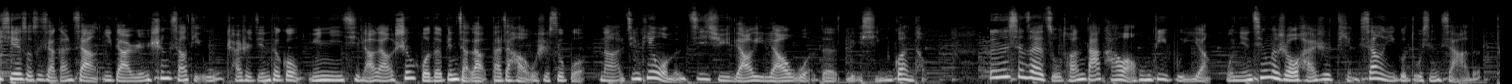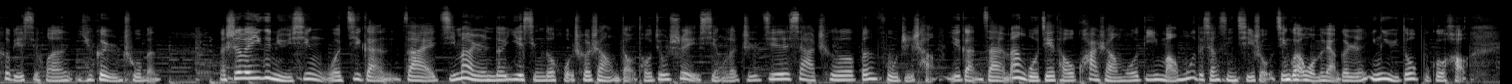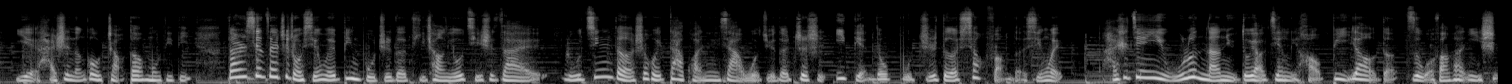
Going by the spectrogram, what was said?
一些琐碎小感想，一点人生小体悟，茶水间特供，与你一起聊聊生活的边角料。大家好，我是苏博。那今天我们继续聊一聊我的旅行罐头。跟现在组团打卡网红地不一样，我年轻的时候还是挺像一个独行侠的，特别喜欢一个人出门。那身为一个女性，我既敢在挤满人的夜行的火车上倒头就睡，醒了直接下车奔赴职场，也敢在曼谷街头跨上摩的，盲目的相信骑手。尽管我们两个人英语都不够好，也还是能够找到目的地。当然，现在这种行为并不值得提倡，尤其是在如今的社会大环境下，我觉得这是一点都不值得效仿的行为。还是建议无论男女都要建立好必要的自我防范意识。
